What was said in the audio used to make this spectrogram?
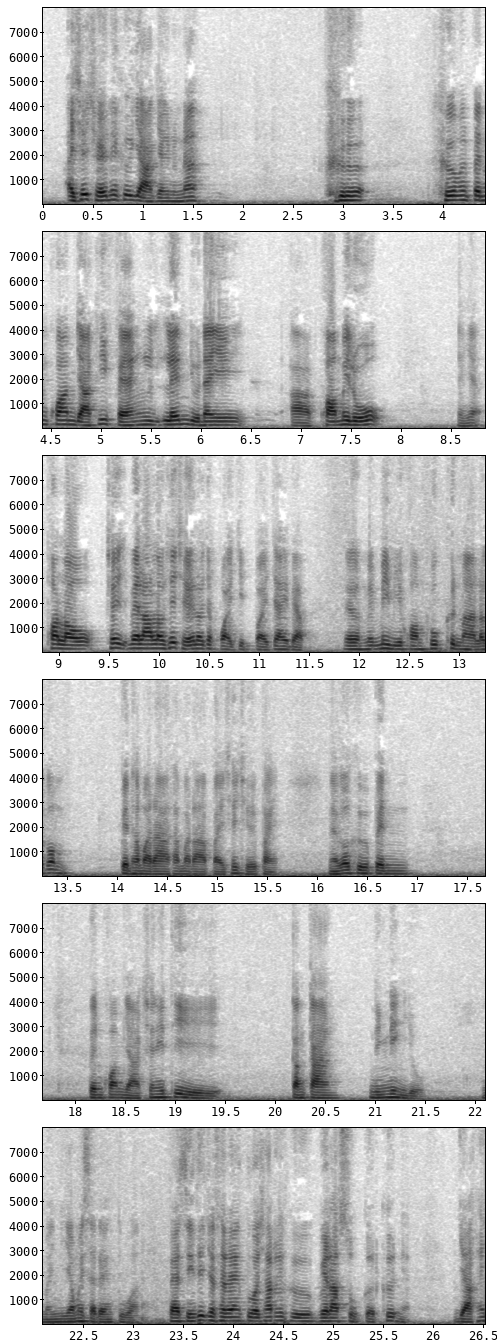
ๆไอ้เฉยเฉยๆนี่คืออยากอย่างหนึ่งนะ คือคือมันเป็นความอยากที่แฝงเล่นอยู่ในความไม่รู้ อย่างเงี้ยพอเราเฉยเวลาเราเฉยเฉยๆเราจะปล่อยจิตปล่อยใจแบบเออไม่ไม่มีความทุกข์ขึ้นมา แล้วก็เป็นธรรมดาธรรมดาไปเฉยเฉยๆไปนะก็คือเป็นเป็นความอยากชนิดที่กลางๆนิ่งๆอยู่ มันยังไม่แสดงตัว แต่สิ่งที่จะแสดงตัวชัดก็คือ เวลาสุขเกิดขึ้นเนี่ยอยากให้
